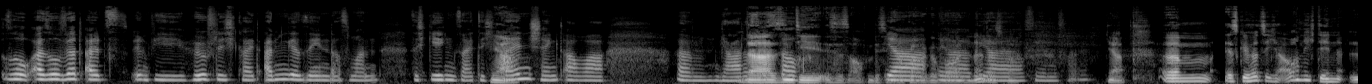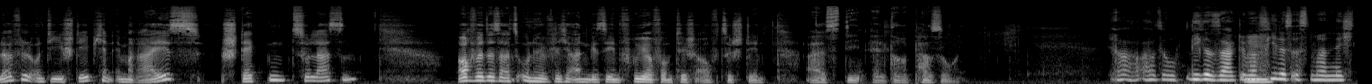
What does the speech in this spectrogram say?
so, also wird als irgendwie Höflichkeit angesehen, dass man sich gegenseitig ja. einschenkt, aber ähm, ja, das da ist sind auch, die, ist es auch ein bisschen ja, lockerer geworden. Ja, ne? ja, war, auf jeden Fall. Ja, ähm, es gehört sich auch nicht, den Löffel und die Stäbchen im Reis stecken zu lassen. Auch wird es als unhöflicher angesehen, früher vom Tisch aufzustehen als die ältere Person. Ja, also wie gesagt, über mhm. vieles ist man nicht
